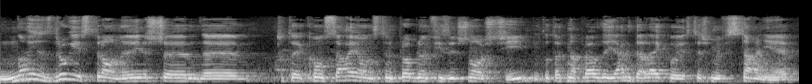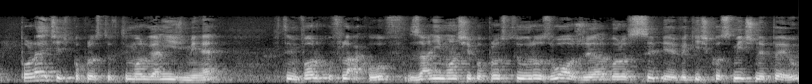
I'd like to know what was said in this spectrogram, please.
No i z drugiej strony jeszcze e, tutaj kąsając ten problem fizyczności, to tak naprawdę jak daleko jesteśmy w stanie polecieć po prostu w tym organizmie, w tym worku flaków, zanim on się po prostu rozłoży albo rozsypie w jakiś kosmiczny pył.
